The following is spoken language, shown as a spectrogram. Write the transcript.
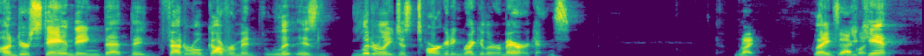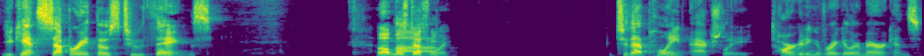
understanding that the federal government li- is literally just targeting regular Americans. Right. Like exactly. you can't you can't separate those two things. Oh, most uh, definitely. To that point, actually, targeting of regular Americans.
